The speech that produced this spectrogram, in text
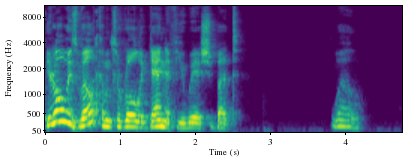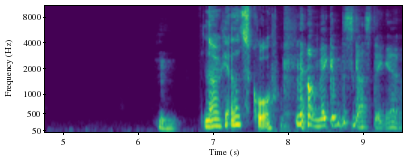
You're always welcome to roll again if you wish, but well, hmm. no, yeah, that's cool. no, make him disgusting. Yeah.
